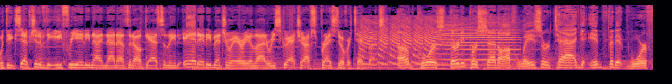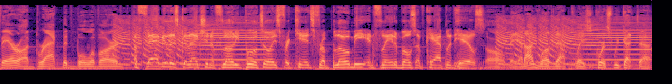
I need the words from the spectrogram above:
with the exception of the E-Free 89 non-ethanol gasoline and any metro area lottery scratch-offs priced over 10 bucks. Of course, 30% off laser tag Infinite Warfare on Brackman Boulevard. A fabulous collection of floating pool toys for kids from Blow Me Inflatables of Kaplan Hills. Oh man, I love that place. Of course, we've got uh,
